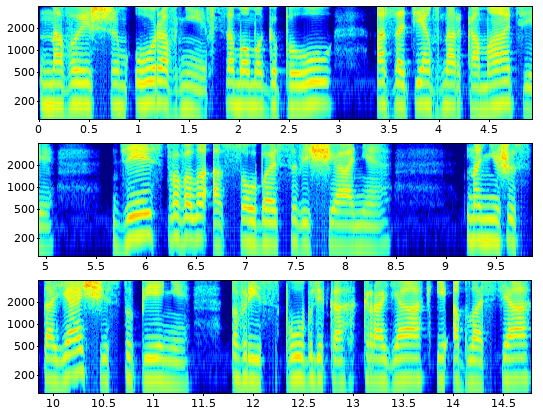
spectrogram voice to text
На высшем уровне в самом ОГПУ, а затем в наркомате действовало особое совещание – на нижестоящей ступени в республиках, краях и областях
